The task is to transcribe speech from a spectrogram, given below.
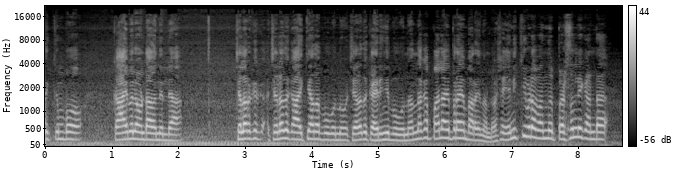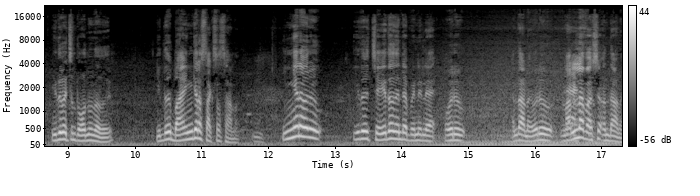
നിൽക്കുമ്പോൾ കായ്ബലം ഉണ്ടാകുന്നില്ല ചിലർക്ക് ചിലത് കായ്ക്കാതെ പോകുന്നു ചിലത് കരിഞ്ഞു പോകുന്നു എന്നൊക്കെ പല അഭിപ്രായം പറയുന്നുണ്ട്. പക്ഷെ എനിക്കിവിടെ വന്ന് പേഴ്സണലി കണ്ട ഇത് വെച്ചും തോന്നുന്നത് ഇത് ഭയങ്കര സക്സസ് ആണ്. ഇങ്ങനെ ഒരു ഇത് ചെയ്തതിന്റെ പിന്നിലെ ഒരു എന്താണ് ഒരു നല്ല വശം എന്താണ്?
